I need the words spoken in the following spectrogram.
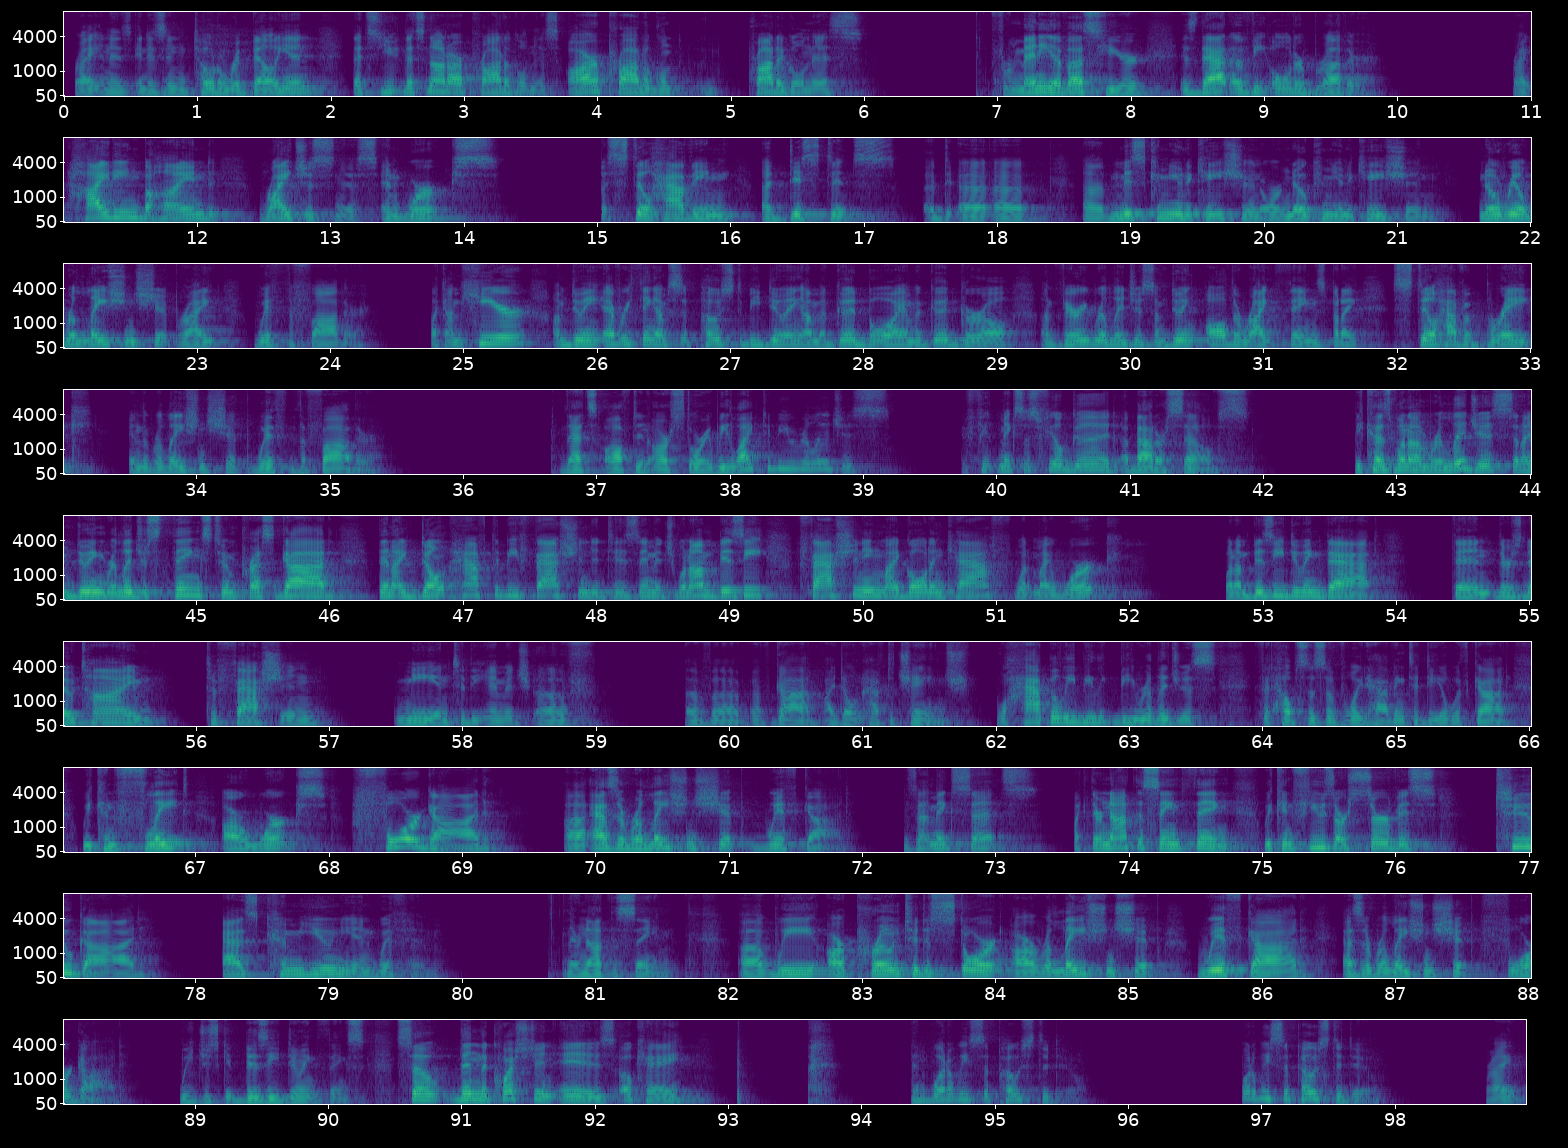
right, and is, and is in total rebellion, that's, you, that's not our prodigalness. Our prodigal, prodigalness, for many of us here, is that of the older brother, right? Hiding behind righteousness and works, but still having a distance, a, a, a, miscommunication or no communication, no real relationship, right, with the Father. Like I'm here, I'm doing everything I'm supposed to be doing. I'm a good boy, I'm a good girl, I'm very religious, I'm doing all the right things, but I still have a break in the relationship with the Father. That's often our story. We like to be religious, it makes us feel good about ourselves. Because when I'm religious and I'm doing religious things to impress God, then I don't have to be fashioned into His image. When I'm busy fashioning my golden calf, what my work, when I'm busy doing that, then there's no time to fashion me into the image of, of, uh, of God. I don't have to change. We'll happily be, be religious if it helps us avoid having to deal with God. We conflate our works for God uh, as a relationship with God. Does that make sense? Like they're not the same thing. We confuse our service to God as communion with Him. They're not the same uh, we are prone to distort our relationship with God as a relationship for God. We just get busy doing things. So then the question is okay, then what are we supposed to do? What are we supposed to do? Right?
